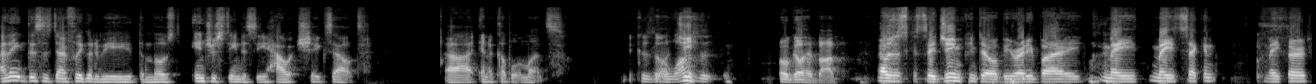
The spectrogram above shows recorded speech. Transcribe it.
I think this is definitely going to be the most interesting to see how it shakes out uh, in a couple of months. Because a lot Gene, of the. Oh, go ahead, Bob. I was just going to say Jean Pinto will be ready by May May 2nd, May 3rd.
